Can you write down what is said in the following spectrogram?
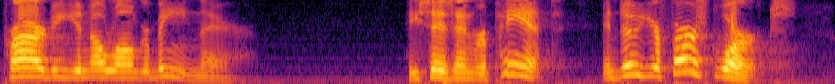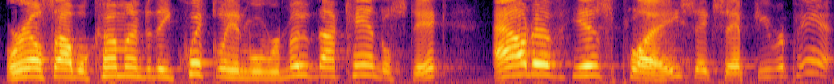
prior to you no longer being there. He says, And repent and do your first works, or else I will come unto thee quickly and will remove thy candlestick out of his place, except you repent.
